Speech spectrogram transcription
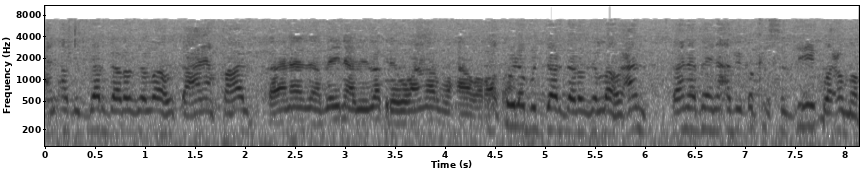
عن أبي الدرداء رضي الله تعالى عنه قال كان بين أبي بكر وعمر محاورة. يقول أبو الدرداء رضي الله عنه كان بين أبي بكر الصديق وعمر.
